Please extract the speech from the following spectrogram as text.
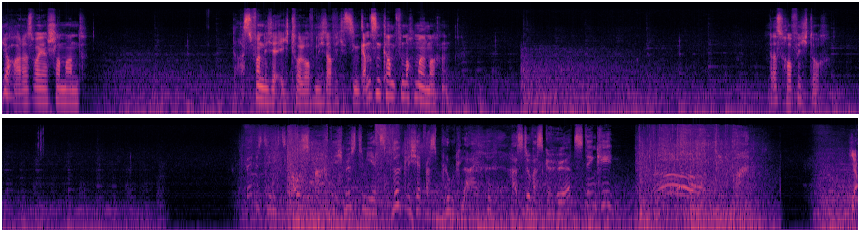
Ja, das war ja charmant. Das fand ich ja echt toll. Hoffentlich darf ich jetzt den ganzen Kampf nochmal machen. Das hoffe ich doch. Wenn es dir nichts ausmacht, ich müsste mir jetzt wirklich etwas Blut leihen. Hast du was gehört, Stinky? Oh, Mann. Ja.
